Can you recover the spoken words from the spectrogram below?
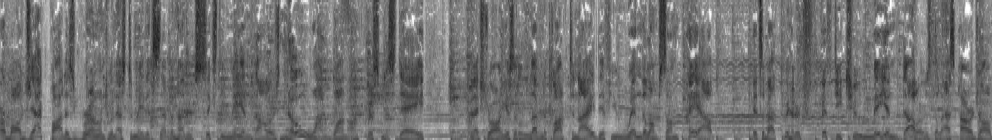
Powerball jackpot has grown to an estimated $760 million. No one won on Christmas Day. The next drawing is at 11 o'clock tonight. If you win the lump sum payout, it's about $352 million. The last Powerball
